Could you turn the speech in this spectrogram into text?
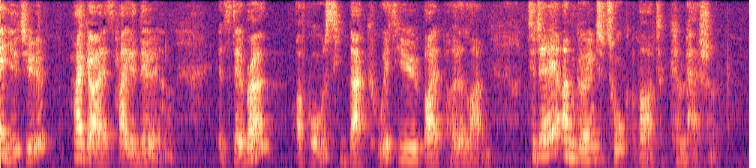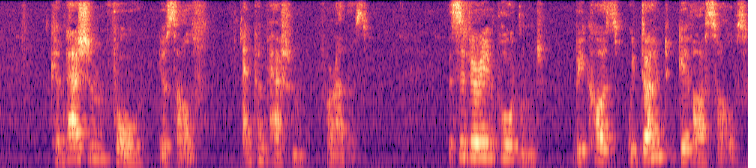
Hey YouTube! Hi guys, how you doing? It's Deborah, of course, back with you Bipolar Line. Today I'm going to talk about compassion. Compassion for yourself and compassion for others. This is very important because we don't give ourselves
